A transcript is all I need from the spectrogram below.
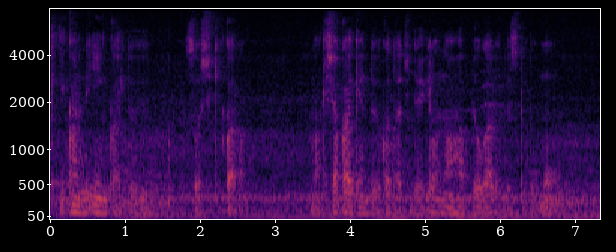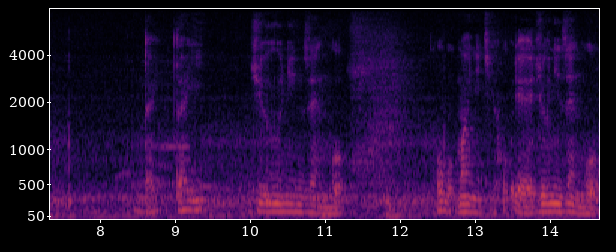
え危機管理委員会という組織から、まあ、記者会見という形でいろんな発表があるんですけどもだいたい10人前後。ほぼ毎日、えー10人前後、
